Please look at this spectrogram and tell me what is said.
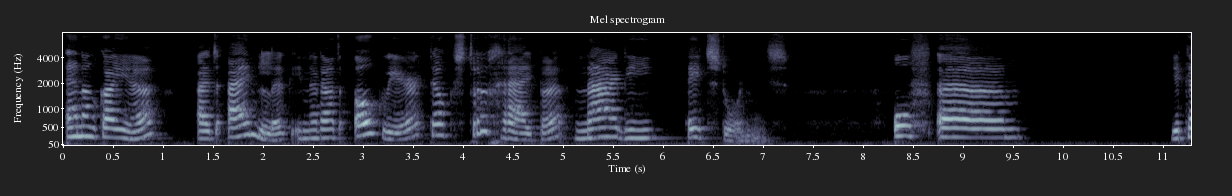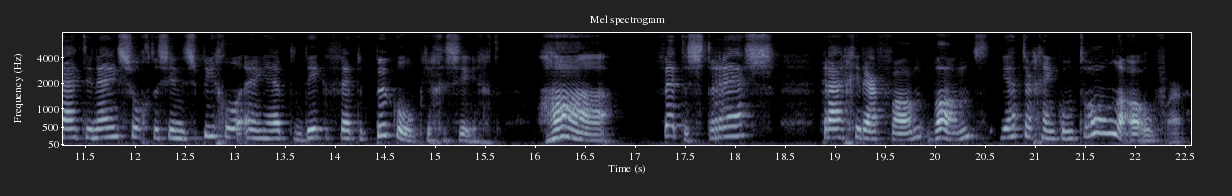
En dan kan je uiteindelijk inderdaad ook weer telkens teruggrijpen naar die eetstoornis. Of uh, je kijkt ineens ochtends in de spiegel en je hebt een dikke vette pukkel op je gezicht. Ha, vette stress krijg je daarvan, want je hebt er geen controle over.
